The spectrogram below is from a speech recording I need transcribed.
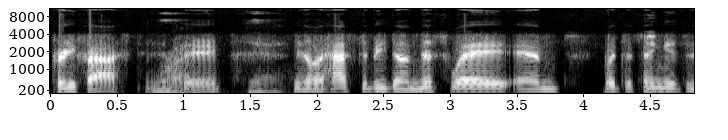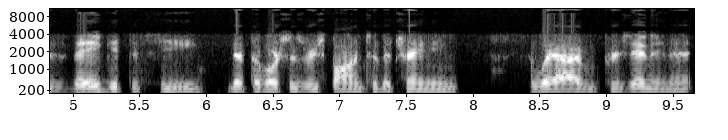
pretty fast and Right. say, Yeah. you know, it has to be done this way. And but the thing is, is they get to see that the horses respond to the training the way I'm presenting it.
